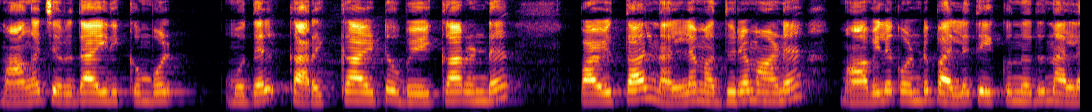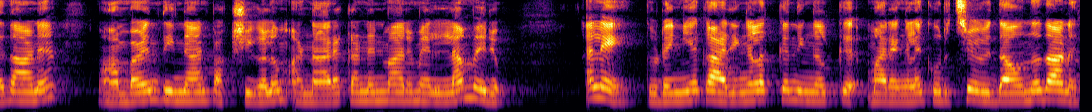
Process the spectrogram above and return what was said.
മാങ്ങ ചെറുതായിരിക്കുമ്പോൾ മുതൽ കറിക്കായിട്ട് ഉപയോഗിക്കാറുണ്ട്. പഴുത്താൽ നല്ല മധുരമാണ്. മാവില കൊണ്ട് പല്ല് തേക്കുന്നത് നല്ലതാണ്. മാമ്പഴം തിന്നാൻ പക്ഷികളും അണ്ണാരക്കണ്ണന്മാരും എല്ലാം വരും. അല്ലേ? തുടങ്ങിയ കാര്യങ്ങളൊക്കെ നിങ്ങൾക്ക് മരങ്ങളെക്കുറിച്ച് എഴുതാവുന്നതാണ്.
